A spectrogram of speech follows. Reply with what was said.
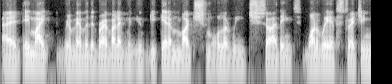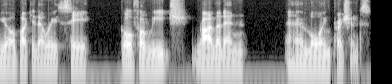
uh, they might remember the brand, but like you, you get a much smaller reach. So I think one way of stretching your budget that way is say go for reach rather than uh, more impressions.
